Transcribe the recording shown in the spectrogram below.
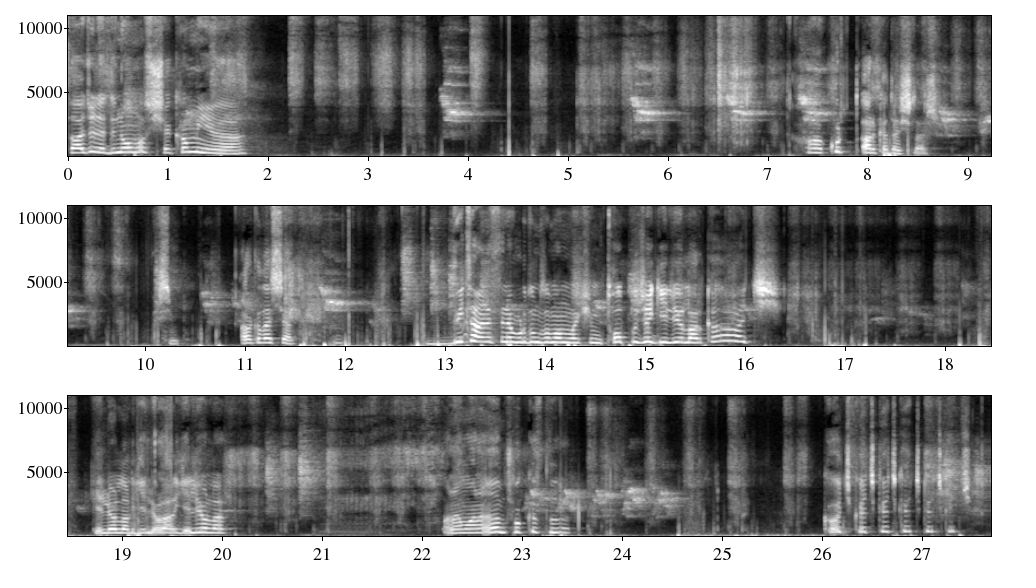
Sadece Ladin olması şaka mı ya? Ha kurt arkadaşlar. Şimdi arkadaşlar bir tanesine vurduğum zaman bak şimdi topluca geliyorlar kaç. Geliyorlar geliyorlar geliyorlar. Anam anam çok hızlılar. Kaç kaç kaç kaç kaç kaç.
